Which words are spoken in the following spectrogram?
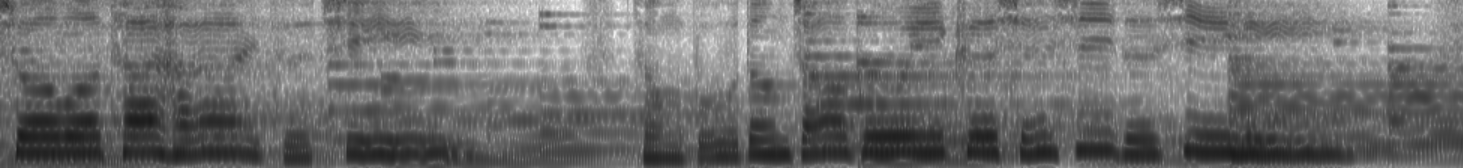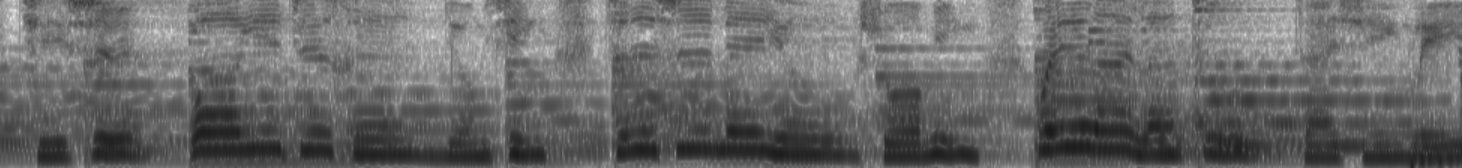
说我太孩子气，总不懂照顾一颗纤细的心。其实我一直很用心，只是没有说明未来蓝图在心里。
